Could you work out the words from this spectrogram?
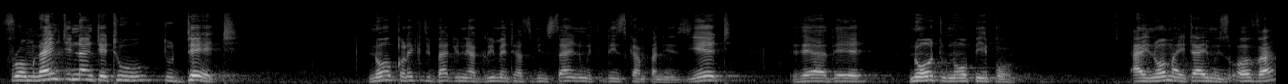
from 1992 to date, no collective bargaining agreement has been signed with these companies, yet they are the no-to-no people. I know my time is over,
